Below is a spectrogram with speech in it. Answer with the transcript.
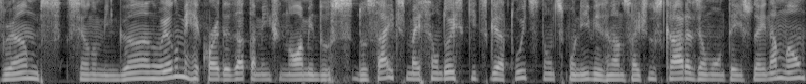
Drums, se eu não me engano. Eu não me recordo exatamente o nome dos, dos sites, mas são dois kits gratuitos, estão disponíveis lá no site dos caras. Eu montei isso daí na mão,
